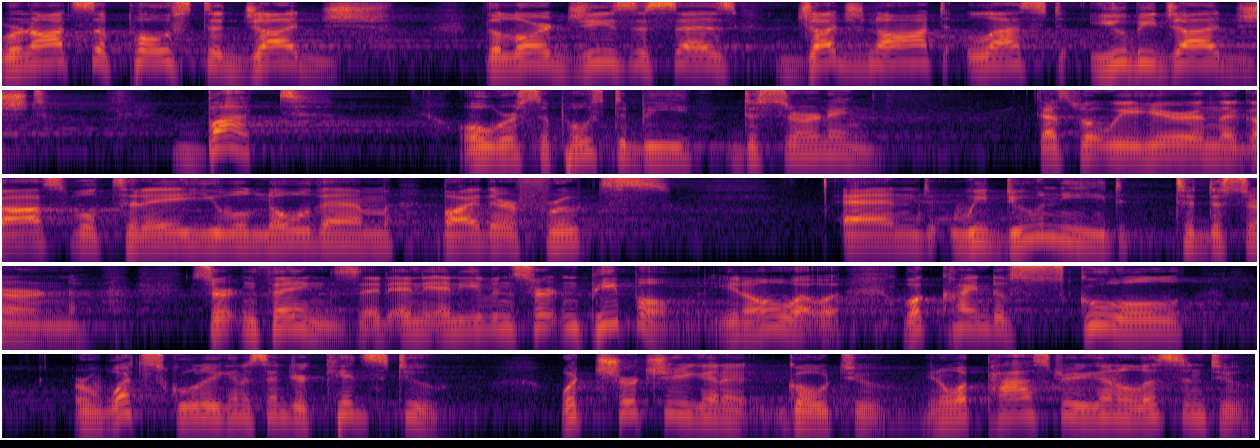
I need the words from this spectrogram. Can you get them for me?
We're not supposed to judge. The Lord Jesus says, Judge not, lest you be judged. But, oh, we're supposed to be discerning. That's what we hear in the gospel today. You will know them by their fruits. And we do need to discern certain things and, and, and even certain people. You know, what, what kind of school or what school are you going to send your kids to? What church are you going to go to? You know, what pastor are you going to listen to?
